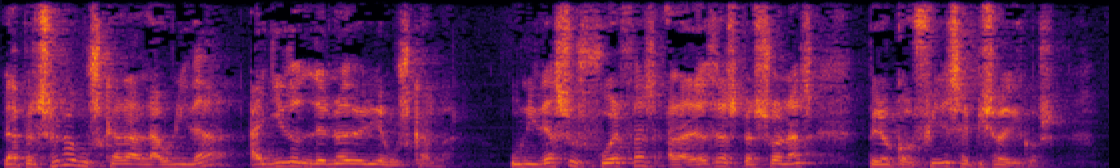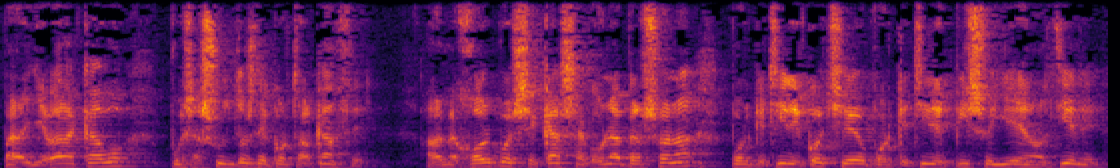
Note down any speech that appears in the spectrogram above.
La persona buscará la unidad allí donde no debería buscarla. Unirá sus fuerzas a la de otras personas, pero con fines episódicos, para llevar a cabo pues asuntos de corto alcance. A lo mejor pues se casa con una persona porque tiene coche o porque tiene piso y ella no tiene,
